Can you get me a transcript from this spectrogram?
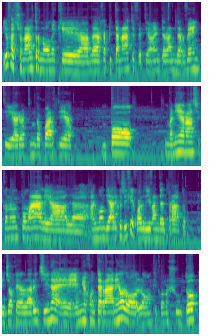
Io faccio un altro nome che aveva capitanato effettivamente l'Under 20, è arrivato in due quarti un po' in maniera secondo me un po' male al, al, mondiale così che è quello di Ivan del Prato che gioca alla regina è, è mio conterraneo l'ho, l'ho, anche conosciuto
